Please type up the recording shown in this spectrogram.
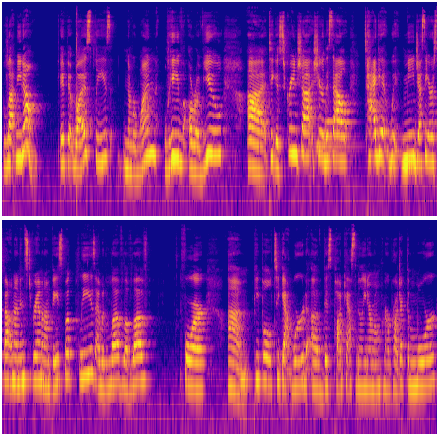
let me know. If it was, please, number one, leave a review, uh, take a screenshot, share this out, tag it with me, Jessie Harris Bouton, on Instagram and on Facebook, please. I would love, love, love for um, people to get word of this podcast, the Millionaire Mompreneur Project. The more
